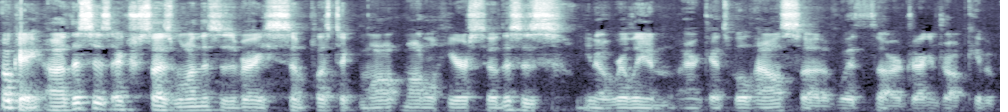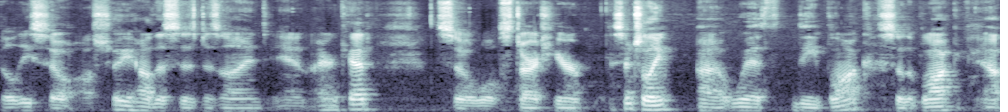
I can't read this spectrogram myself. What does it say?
Okay, uh, this is exercise one. This is a very simplistic mo model here. So this is, you know, really an IronCAD's wheelhouse uh, with our drag and drop capabilities. So I'll show you how this is designed in IronCAD. So we'll start here essentially uh, with the block. So the block uh,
